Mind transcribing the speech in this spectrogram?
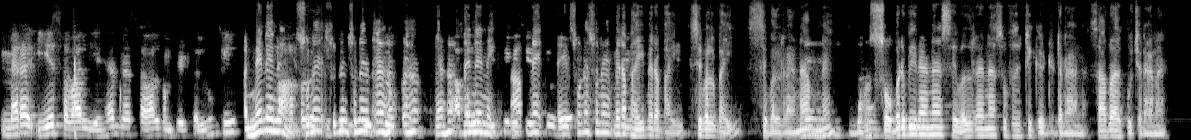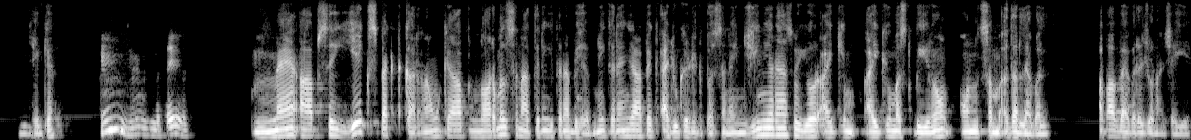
मेरा ये सवाल ये है मैं सवाल कंप्लीट कर लूँ कि नहीं नहीं नहीं सुने सुने सुने नहीं नहीं नहीं आपने सुने सुने मेरा हम्म। भाई मेरा भाई सिविल भाई सिविल रहना है हमने हम्म, बहुत। सोबर भी रहना है सिविल रहना है सोफिस्टिकेटेड रहना सारा कुछ रहना है ठीक है? हम्म, हम्म, बताइए। मैं आपसे ये एक्सपेक्ट कर रहा हूँ कि आप नॉर्मल सनातनी की तरह बिहेव नहीं करेंगे आप एक एजुकेटेड पर्सन है इंजीनियर है so your IQ IQ must be no on some other level अब आप एवरेज होना चाहिए।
